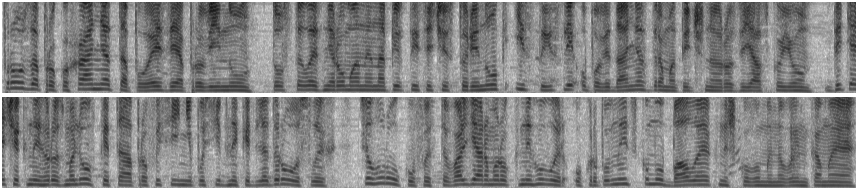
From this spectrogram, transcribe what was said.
Проза про кохання та поезія про війну. Товстелезні романи на півтисячі сторінок і стислі оповідання з драматичною розв'язкою. Дитячі книги розмальовки та професійні посібники для дорослих. Цього року фестиваль ярмарок книговир у Кропивницькому балує книжковими новинками.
